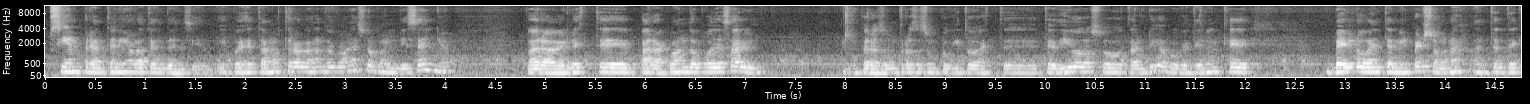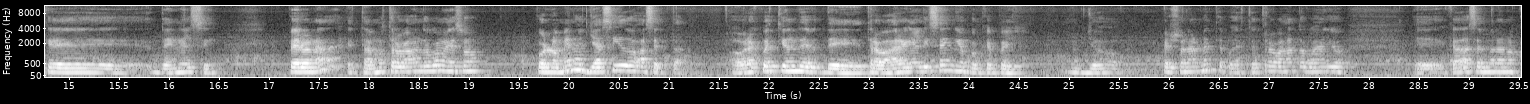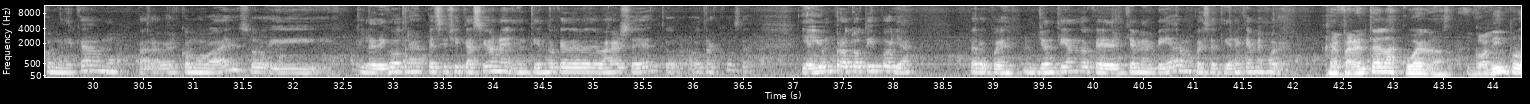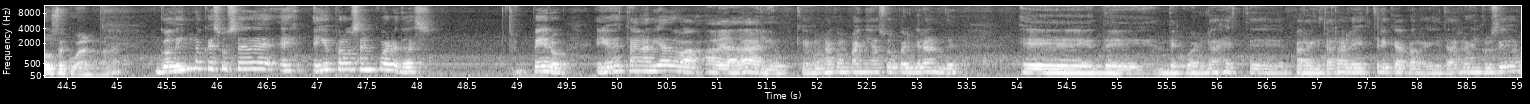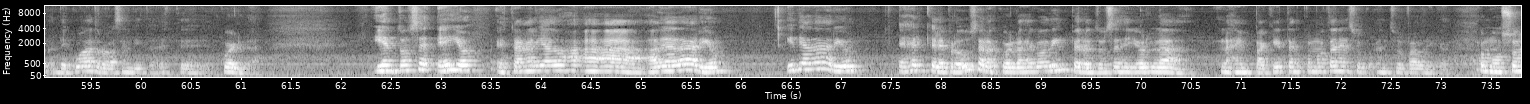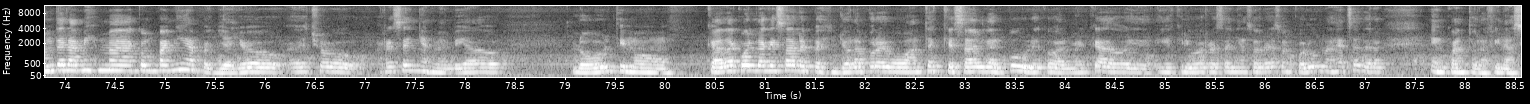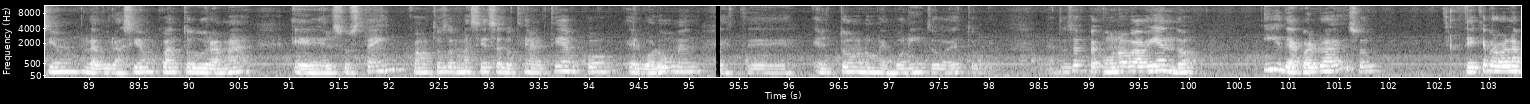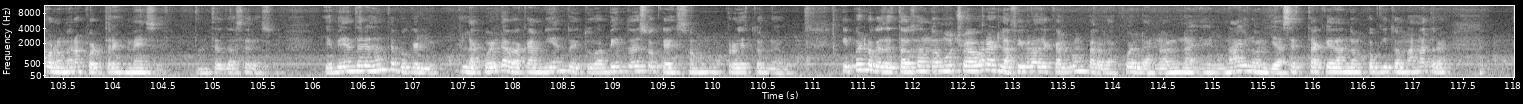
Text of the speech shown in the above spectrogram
siempre han tenido la tendencia. Y pues estamos trabajando con eso, con el diseño para ver este para cuándo puede salir. Pero es un proceso un poquito este tedioso tardío porque tienen que verlo 20.000 personas antes de que den el sí. Pero nada estamos trabajando con eso. Por lo menos ya ha sido aceptado. Ahora es cuestión de, de trabajar en el diseño porque pues yo personalmente pues estoy trabajando con ellos eh, cada semana nos comunicamos para ver cómo va eso y le digo otras especificaciones, entiendo que debe de bajarse esto, otras cosas. Y hay un prototipo ya, pero pues yo entiendo que el que me enviaron pues se tiene que mejorar. Referente a las cuerdas, Godín produce cuerdas, ¿verdad? Godín lo que sucede es, ellos producen cuerdas, pero ellos están aliados a, a Adario, que es una compañía súper grande eh, de, de, cuerdas este, para guitarra eléctrica, para guitarras inclusive de cuatro hacen este, cuerdas. Y entonces ellos están aliados a, a, a Deadario y Deadario es el que le produce las cuerdas a Godín, pero entonces ellos la, las empaquetan como tal en su, en su fábrica. Como son de la misma compañía, pues ya yo he hecho reseñas, me he enviado lo último, cada cuerda que sale, pues yo la pruebo antes que salga al público, al mercado, y, escribo reseñas sobre eso en columnas, etcétera, en cuanto a la afinación, la duración, cuánto dura más, eh, el sustain, cuánto más se sostiene el tiempo, el volumen, este, el tono, es bonito, esto. Entonces pues, uno va viendo y de acuerdo a eso, tienes que probarla por lo menos por tres meses antes de hacer eso. Y es bien interesante porque la cuerda va cambiando y tú vas viendo eso que son proyectos nuevos. Y pues lo que se está usando mucho ahora es la fibra de carbón para las cuerdas, ¿no? el, el nylon ya se está quedando un poquito más atrás.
